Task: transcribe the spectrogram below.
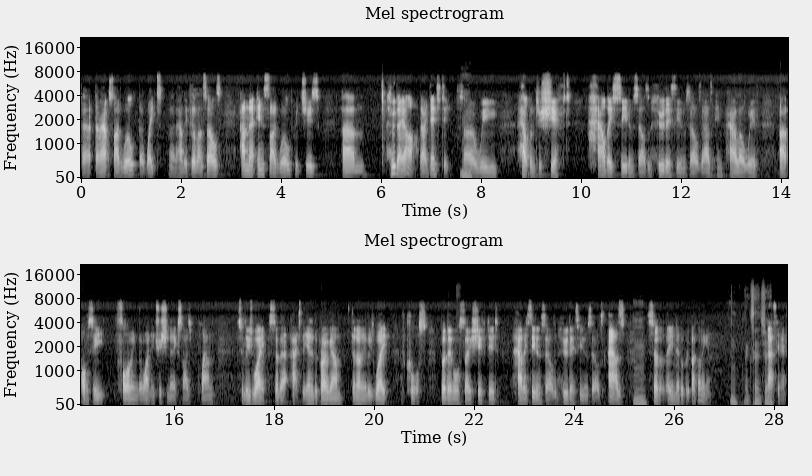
their their outside world, their weight, and how they feel about themselves, and their inside world, which is um, who they are, their identity. So we help them to shift how they see themselves and who they see themselves as in parallel with uh, obviously following the right nutrition and exercise plan to lose weight so that at the end of the program they not only lose weight of course but they've also shifted how they see themselves and who they see themselves as Mm. so that they never put it back on again Hmm, makes sense. Yeah. that's the essence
